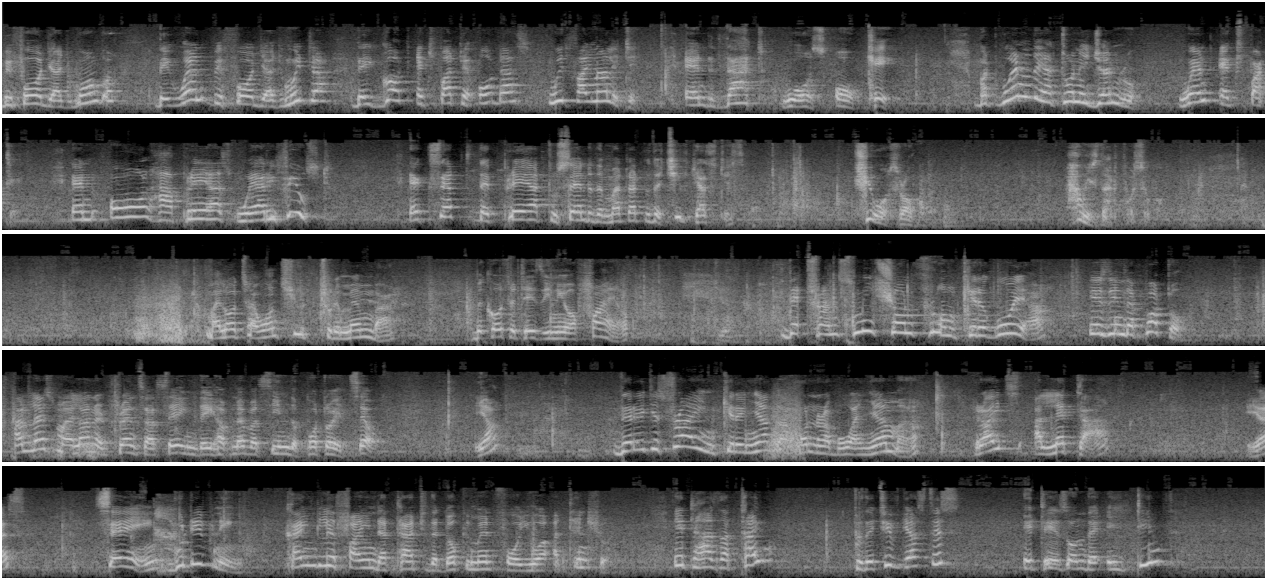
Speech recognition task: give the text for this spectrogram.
before Judge Mongo, they went before Judge Muita, they got ex parte orders with finality, and that was okay. But when the Attorney General went ex parte, and all her prayers were refused, except the prayer to send the matter to the Chief Justice, she was wrong. How is that possible? My lords, I want you to remember, because it is in your file, the transmission from Kirinyaga is in the portal. Unless my learned friends are saying they have never seen the portal itself. Yeah? The registrar in Kirinyaga, Honorable Wanyama, writes a letter, yes, saying, Good evening, kindly find attached the document for your attention. It has a time to the Chief Justice, it is on the 18th,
